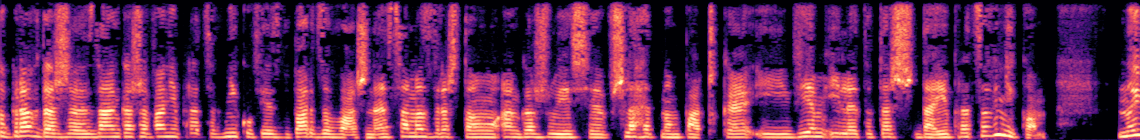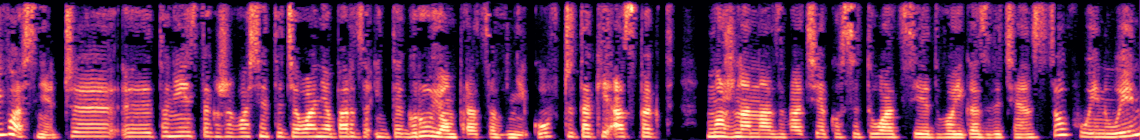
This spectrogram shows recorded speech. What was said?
To prawda, że zaangażowanie pracowników jest bardzo ważne. Sama zresztą angażuję się w szlachetną paczkę i wiem, ile to też daje pracownikom. No i właśnie, czy y, to nie jest tak, że właśnie te działania bardzo integrują pracowników? Czy taki aspekt można nazwać jako sytuację dwojga zwycięzców, win-win?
